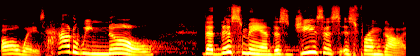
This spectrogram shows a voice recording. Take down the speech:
always how do we know that this man, this Jesus, is from God?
